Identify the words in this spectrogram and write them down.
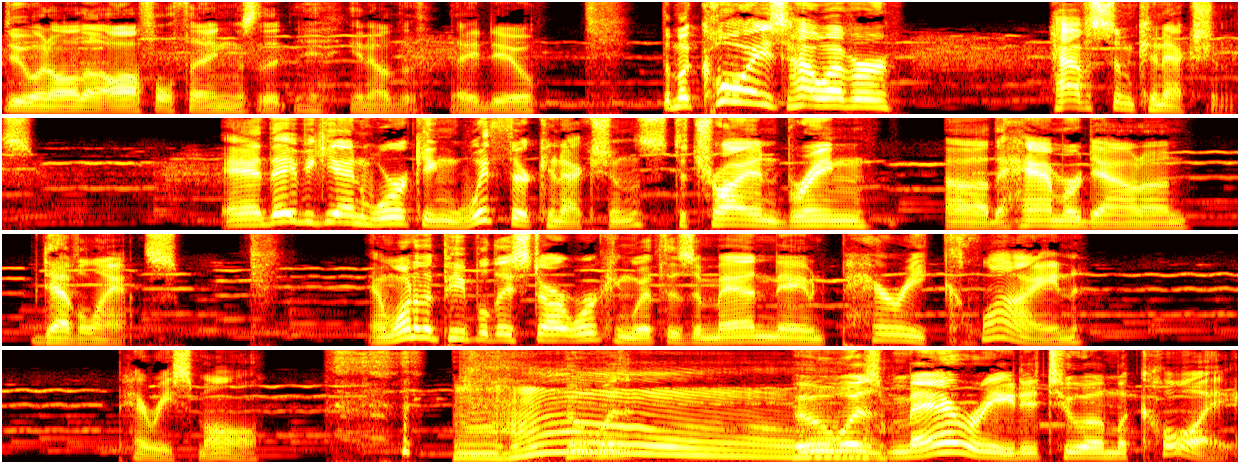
doing all the awful things that, you know, they do. The McCoys, however, have some connections. And they began working with their connections to try and bring uh, the hammer down on Devil Anse. And one of the people they start working with is a man named Perry Cline. Perry Small, Mm-hmm. Who was- who was married to a McCoy.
